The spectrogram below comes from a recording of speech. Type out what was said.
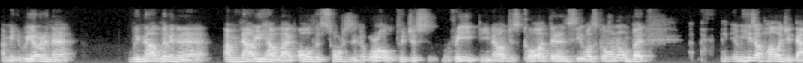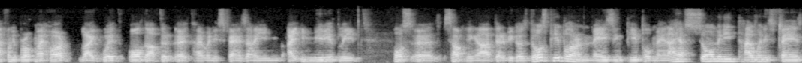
I mean, we are in a, we're not living in a. Um, now you have like all the sources in the world to just read. You know, just go out there and see what's going on. But I mean, his apology definitely broke my heart. Like with all the other uh, Taiwanese fans, and I, I immediately post uh, something out there because those people are amazing people, man. I have so many Taiwanese fans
